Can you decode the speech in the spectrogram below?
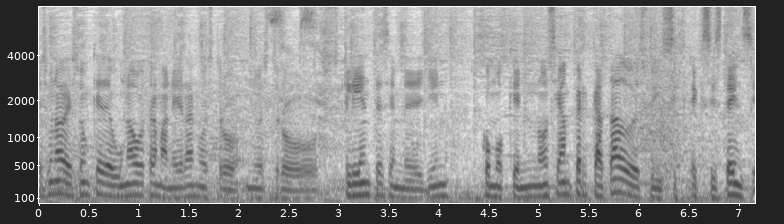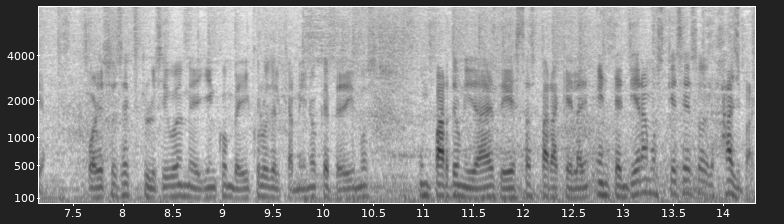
Es una versión que de una u otra manera nuestro, nuestros clientes en Medellín como que no se han percatado de su existencia. Por eso es exclusivo en Medellín con vehículos del camino que pedimos un par de unidades de estas para que entendiéramos qué es eso del hatchback.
